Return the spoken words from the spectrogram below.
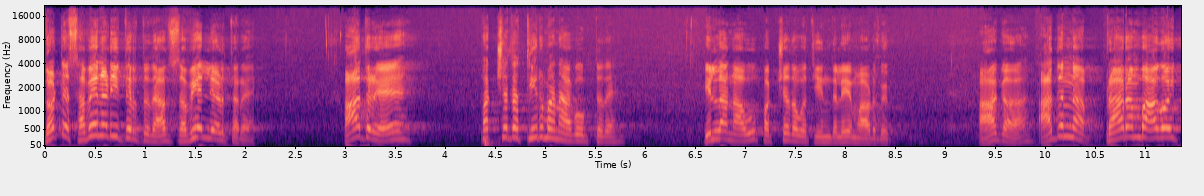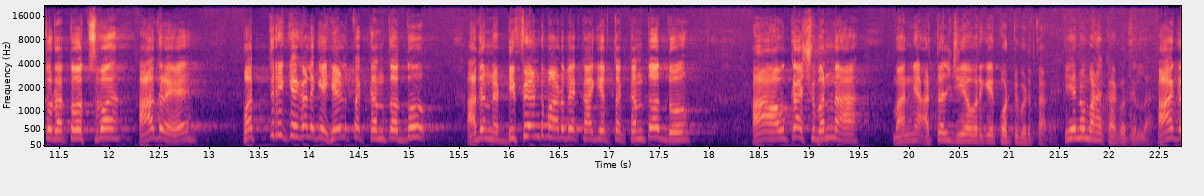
ದೊಡ್ಡ ಸಭೆ ನಡೀತಿರ್ತದೆ, ಅದು ಸಭೆಯಲ್ಲಿ ಹೇಳ್ತಾರೆ. ಆದರೆ ಪಕ್ಷದ ತೀರ್ಮಾನ ಆಗೋಗ್ತದೆ. ಇಲ್ಲ ನಾವು ಪಕ್ಷದ ವತಿಯಿಂದಲೇ ಮಾಡಬೇಕು. ಆಗ ಅದನ್ನು ಪ್ರಾರಂಭ ಆಗೋಯ್ತು ರಥೋತ್ಸವ. ಆದರೆ ಪತ್ರಿಕೆಗಳಿಗೆ ಹೇಳ್ತಕ್ಕಂಥದ್ದು ಅದನ್ನು ಡಿಫೆಂಡ್ ಮಾಡಬೇಕಾಗಿರ್ತಕ್ಕಂಥದ್ದು ಆ ಅವಕಾಶವನ್ನು ಮಾನ್ಯ ಅಟಲ್ಜಿ ಅವರಿಗೆ ಕೊಟ್ಟು ಬಿಡ್ತಾರೆ. ಏನು ಮಾಡೋಕ್ಕಾಗೋದಿಲ್ಲ. ಆಗ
